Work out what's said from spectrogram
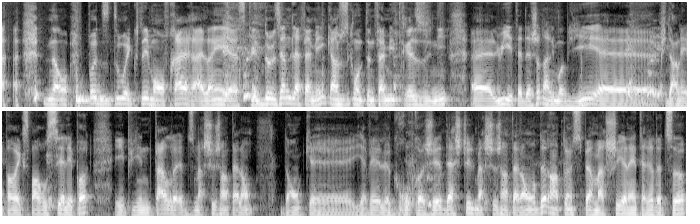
non, pas du tout. Écoutez, mon frère Alain, euh, ce qui est le deuxième de la famille, quand je dis qu'on est une famille très unie, euh, lui il était déjà dans l'immobilier, euh, puis dans l'import-export aussi à l'époque. Et puis il nous parle du marché Jean Talon. Donc, il y avait le gros projet d'acheter le marché Jean Talon, de rentrer un supermarché à l'intérieur de ça.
